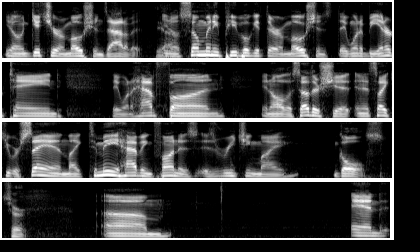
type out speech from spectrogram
You know, and get your emotions out of it. Yeah. You know, so many people get their emotions. They want to be entertained, they want to have fun, and all this other shit. And it's like you were saying, like to me, having fun is is reaching my goals. Sure. Um, and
